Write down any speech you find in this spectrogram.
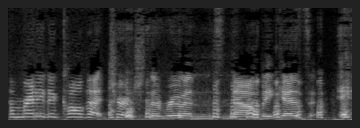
I'm ready to call that church the ruins now because it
